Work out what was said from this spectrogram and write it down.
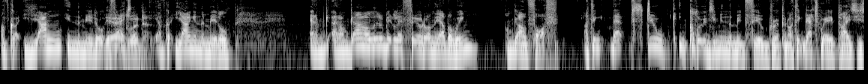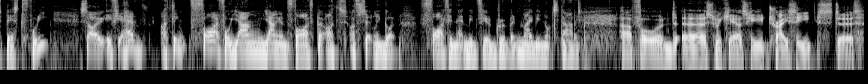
I've got Young in the middle. Yeah, In fact, good. I've got Young in the middle, and I'm, and I'm going a little bit left field on the other wing. I'm going Fyfe. I think that still includes him in the midfield group, and I think that's where he plays his best footy. So if you have, I think Fyfe or Young, Young and Fyfe, but I've, I've certainly got Fyfe in that midfield group, but maybe not starting. Half forward, uh, Switkowski, Treacy, Sturt.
